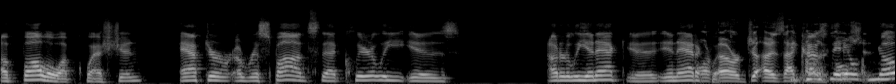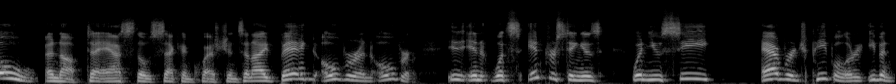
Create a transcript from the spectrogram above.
a follow up question after a response that clearly is utterly inac- uh, inadequate or, or ju- as I because they bullshit. don't know enough to ask those second questions. And I begged over and over. And what's interesting is when you see average people or even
